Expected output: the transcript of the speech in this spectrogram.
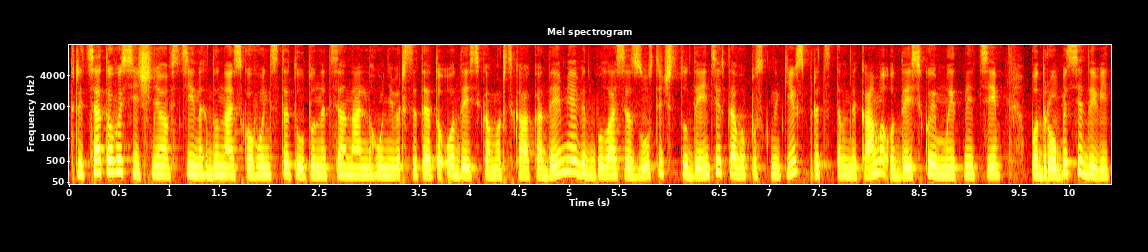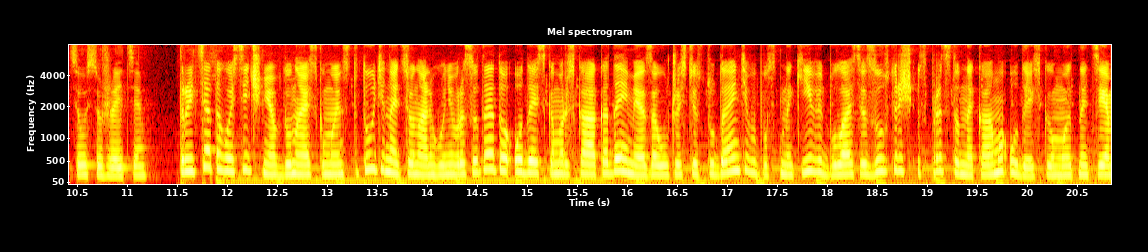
30 січня в стінах Дунайського інституту Національного університету Одеська морська академія відбулася зустріч студентів та випускників з представниками одеської митниці. Подробиці дивіться у сюжеті. 30 січня в Дунайському інституті Національного університету Одеська морська академія за участі студентів випускників відбулася зустріч з представниками одеської митниці.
